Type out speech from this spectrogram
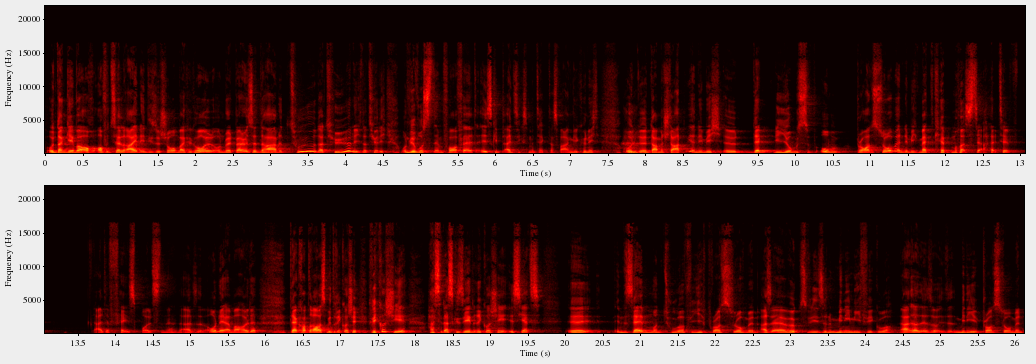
Und dann gehen wir auch offiziell rein in diese Show. Michael Cole und Red Barry sind da. Natürlich, natürlich. Und wir wussten im Vorfeld, es gibt ein Six-Man-Tag, das war angekündigt. Und äh, damit starten wir nämlich, äh, denn die Jungs um Braun Strowman, nämlich Madcap Moss, der alte der alte Facebolzen, ne? also ohne Emma heute, der kommt raus mit Ricochet. Ricochet, hast du das gesehen? Ricochet ist jetzt äh, in derselben Montur wie Braun Strowman. Also er wirkt wie so eine Mini-Me-Figur. Ja, also Mini-Braun Strowman.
